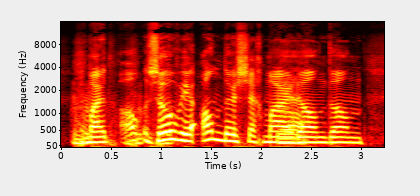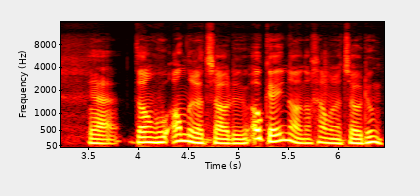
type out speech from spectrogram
maar het al, zo weer anders, zeg maar, Ja. dan, dan, ja, dan hoe anderen het zouden doen. Oké, nou, dan gaan we het zo doen.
